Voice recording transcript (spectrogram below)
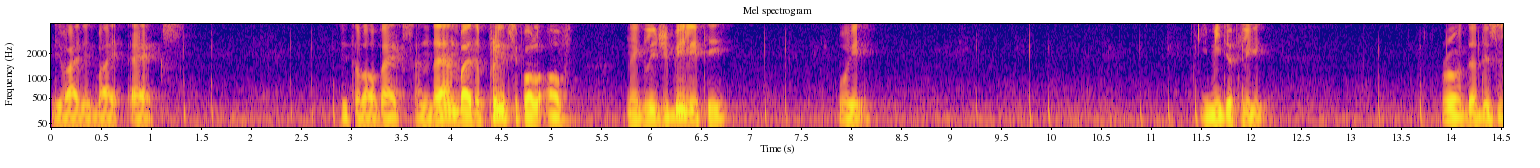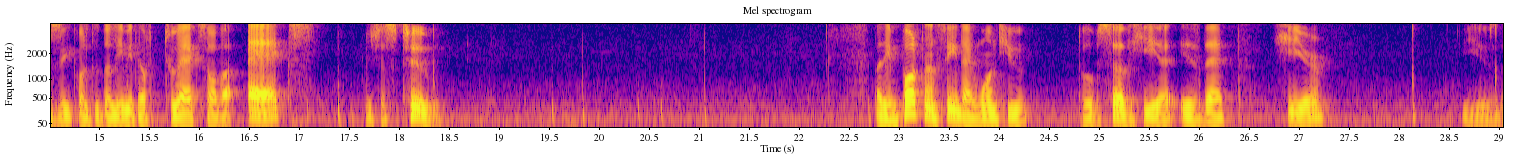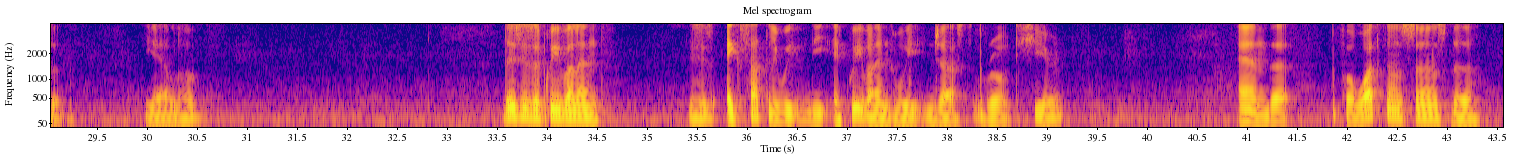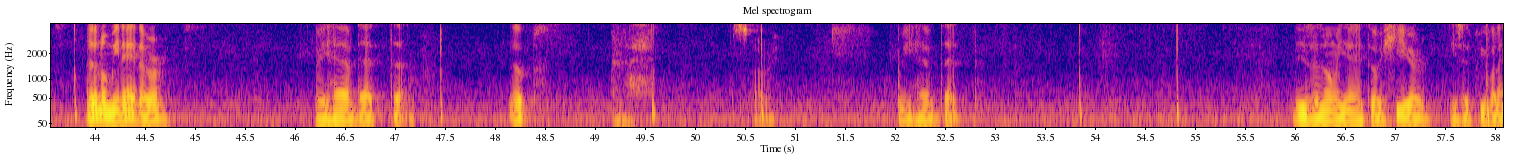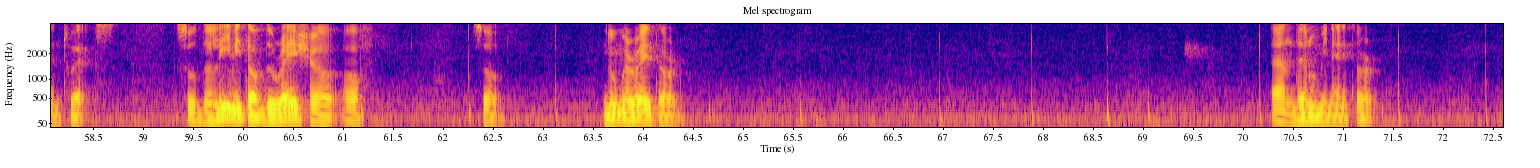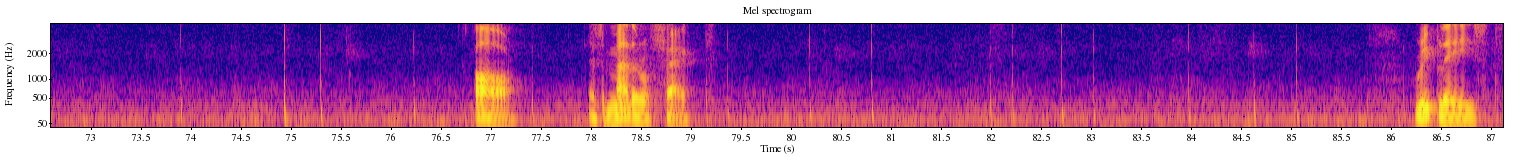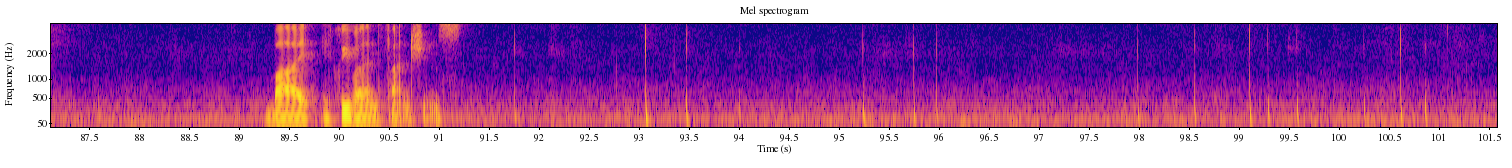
divided by x little o of x and then by the principle of negligibility we immediately wrote that this is equal to the limit of 2x over x, which is 2. But the important thing that I want you to observe here is that here, use the yellow, this is equivalent this is exactly the equivalent we just wrote here. And uh, for what concerns the denominator, we have that, uh, oop, sorry, we have that this denominator here is equivalent to x. So the limit of the ratio of, so numerator and denominator are, as a matter of fact, replaced by equivalent functions.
